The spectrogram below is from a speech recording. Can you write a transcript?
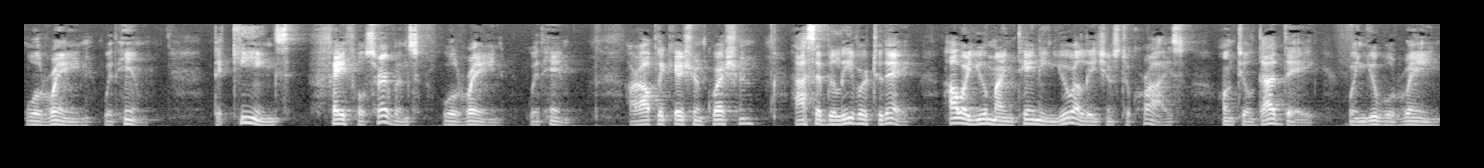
will reign with him. The king's faithful servants will reign with him. Our application question As a believer today, how are you maintaining your allegiance to Christ until that day when you will reign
